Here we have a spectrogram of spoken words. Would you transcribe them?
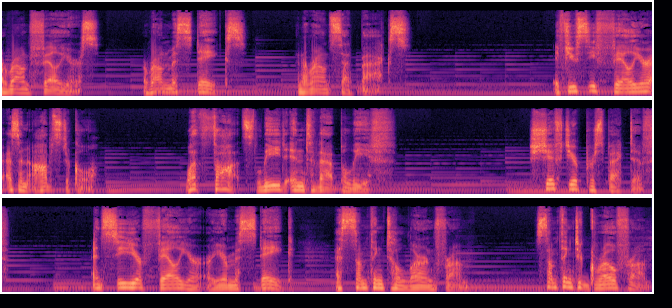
around failures, around mistakes, and around setbacks? If you see failure as an obstacle, what thoughts lead into that belief? Shift your perspective and see your failure or your mistake as something to learn from, something to grow from,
